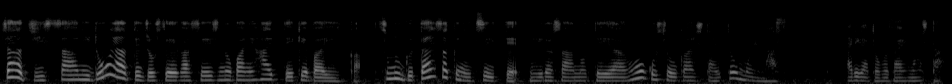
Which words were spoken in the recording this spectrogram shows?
じゃあ実際にどうやって女性が政治の場に入っていけばいいかその具体策について三浦さんの提案をご紹介したいと思います。ありがとうございました。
